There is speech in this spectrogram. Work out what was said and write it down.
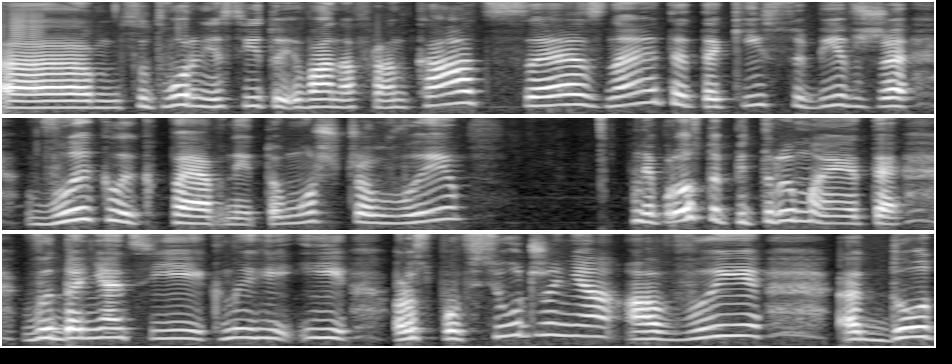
е, сотворення світу Івана Франка, це, знаєте, такий собі вже виклик певний, тому що ви. Не просто підтримаєте видання цієї книги і розповсюдження, а ви е, до,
